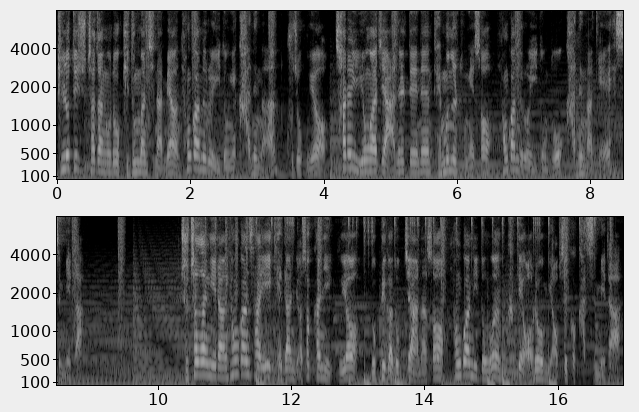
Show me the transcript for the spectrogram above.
필로티 주차장으로 기둥만 지나면 현관으로 이동이 가능한 구조고요. 차를 이용하지 않을 때는 대문을 통해서 현관으로 이동도 가능하게 했습니다. 주차장이랑 현관 사이 계단 6칸이 있고요. 높이가 높지 않아서 현관 이동은 크게 어려움이 없을 것 같습니다.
